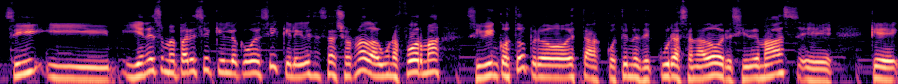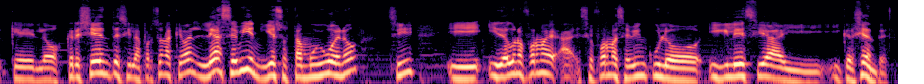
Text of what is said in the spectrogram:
¿sí? Y, en eso me parece que lo que vos decís, que la iglesia se ha ayornado de alguna forma, si bien costó, pero estas cuestiones de curas sanadores y demás, eh, que, que, los creyentes y las personas que van, le hace bien, y eso está muy bueno, ¿sí? Y, y de alguna forma ah, se forma ese vínculo iglesia y, creyentes.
